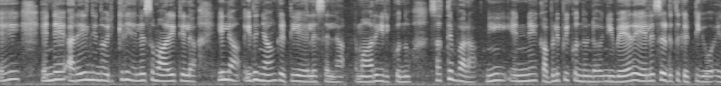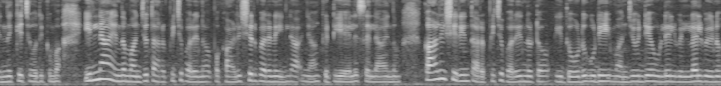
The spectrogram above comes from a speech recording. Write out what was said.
ഏയ് എന്റെ അരയിൽ നിന്ന് ഒരിക്കലും ഏലസ് മാറിയിട്ടില്ല. ഇല്ല ഇത് ഞാൻ കെട്ടിയ ഏലസ് അല്ല. മാറിയിരിക്കുന്നു. സത്യം പറ നീ എന്നെ കബളിപ്പിക്കുന്നുണ്ടോ? നീ വേറെ ഏലസ് എടുത്ത് കെട്ടിയോ? എന്നൊക്കെ ചോദിക്കുമ്പോൾ ഇല്ല എന്ന് മഞ്ജു തറപ്പിച്ച് പറയുന്നു. അപ്പോൾ കാളീശ്വരി പറയണേ ഇല്ല ഞാൻ കെട്ടിയ ഏലസ് അല്ല എന്നും കാളീശ്വരിയും തറപ്പിച്ച് പറയുന്നു കേട്ടോ ഇതോടുകൂടി മഞ്ജുവിന്റെ ഉള്ളിൽ വിള്ളൽ വീണു.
